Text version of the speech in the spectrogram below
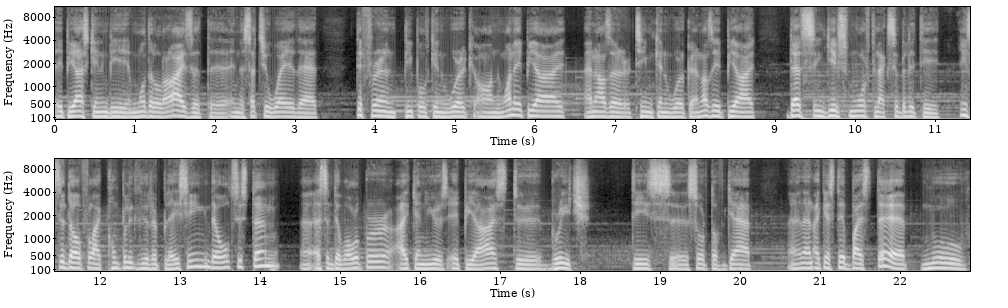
APIs can be modularized uh, in such a way that different people can work on one API, another team can work on another API. That gives more flexibility. Instead of like completely replacing the old system, uh, as a developer, I can use APIs to bridge this uh, sort of gap, and then I can step by step move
